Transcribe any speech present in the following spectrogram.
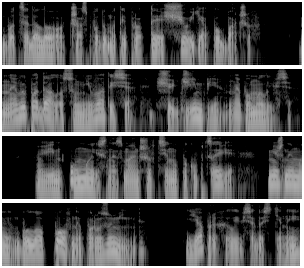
бо це дало час подумати про те, що я побачив. Не випадало сумніватися, що Джімпі не помилився. Він умисне зменшив ціну покупцеві, між ними було повне порозуміння. Я прихилився до стіни,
